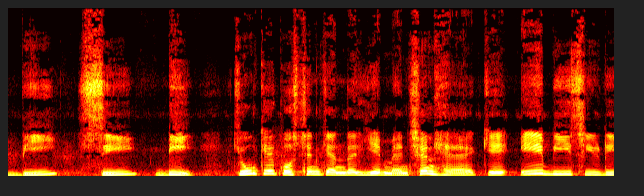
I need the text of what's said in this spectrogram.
बी सी डी क्योंकि क्वेश्चन के अंदर ये मेंशन है कि A B C D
